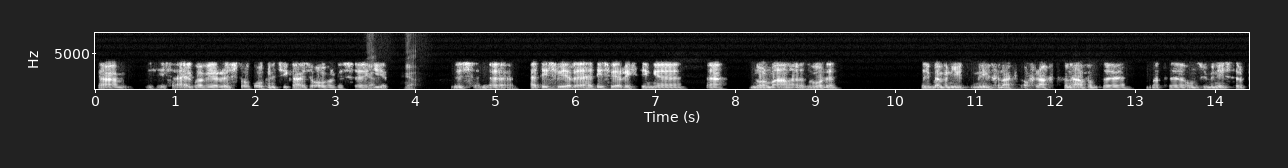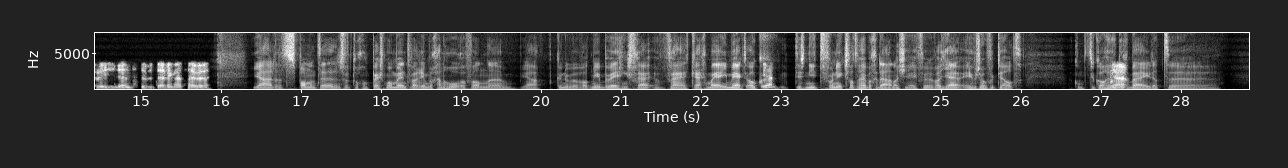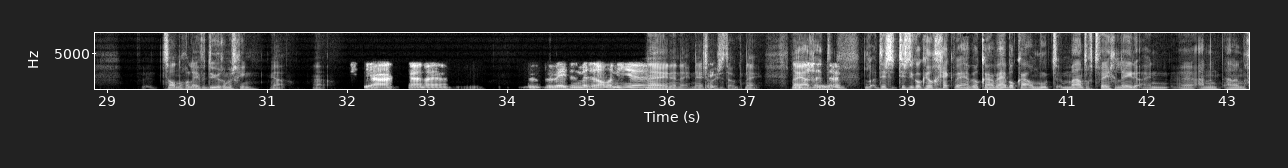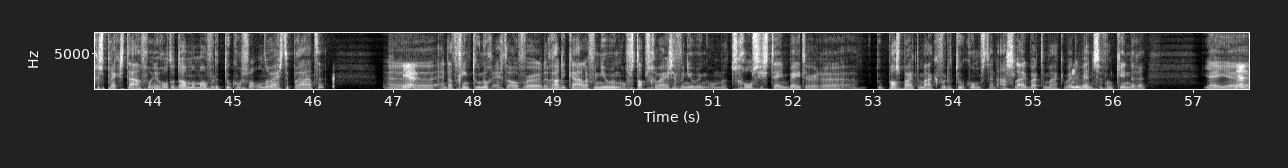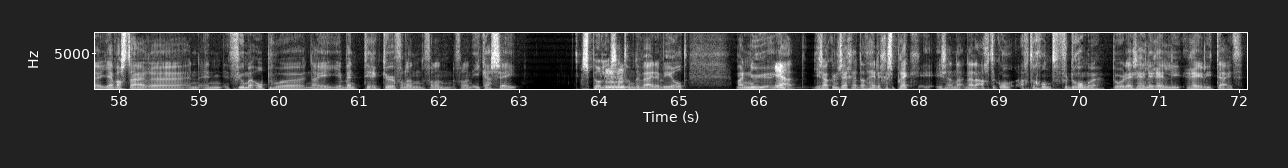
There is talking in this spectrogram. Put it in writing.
ja, is, is er eigenlijk wel weer rust. Ook, ook in het ziekenhuis overigens uh, ja, hier. Ja. Dus het, is weer, het is weer richting uh, normaal aan het worden. Dus ik ben benieuwd, benieuwd vannacht, of vannacht, vanavond wat onze minister-president te vertellen gaat hebben. Ja, dat is spannend. Hè? Een soort toch een persmoment waarin we gaan horen van, ja, kunnen we wat meer bewegingsvrijheid krijgen. Maar ja, je merkt ook, ja. het is niet voor niks wat we hebben gedaan. Als je even, wat jij even zo vertelt, komt natuurlijk al heel ja. dichtbij dat het zal nog wel even duren misschien. Ja, ja. ja, ja nou ja. We, we weten het met z'n allen niet. Uh. Nee, nee, nee, nee, zo is het ook. Nee. Nou ja, dus, het, uh, het, is, het is natuurlijk ook heel gek. We hebben elkaar, we hebben elkaar ontmoet een maand of twee geleden uh, aan, een, aan een gesprekstafel in Rotterdam om over de toekomst van onderwijs te praten. ja. En dat ging toen nog echt over de radicale vernieuwing of stapsgewijze vernieuwing om het schoolsysteem beter toepasbaar te maken voor de toekomst en aansluitbaar te maken bij de mm -hmm. wensen van kinderen. Jij, ja. jij was daar uh, en, en het viel mij op, uh, nou, je, je, bent directeur van een, van een, van een IKC, Speellinkcentrum mm -hmm. De Wijde Wereld. Maar nu, ja. ja. je zou kunnen zeggen dat hele gesprek is aan de, naar de achtergrond, achtergrond verdrongen door deze hele reali realiteit.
